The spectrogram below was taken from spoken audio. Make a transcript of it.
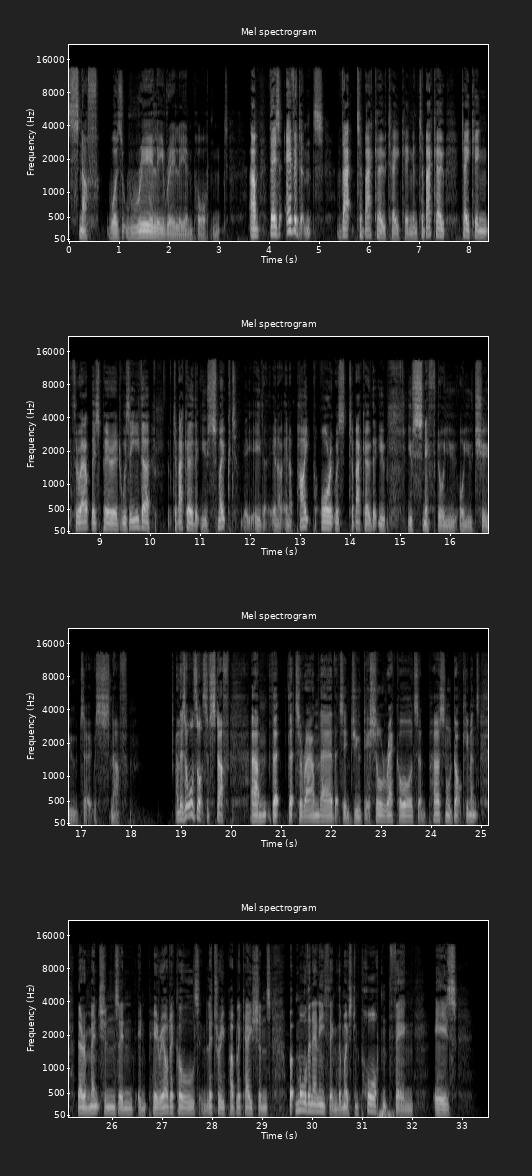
snuff was really, really important. Um, there's evidence that tobacco taking and tobacco taking throughout this period was either tobacco that you smoked either in a, in a pipe or it was tobacco that you you sniffed or you or you chewed so it was snuff and there's all sorts of stuff um, that that's around there. That's in judicial records and personal documents. There are mentions in in periodicals, in literary publications. But more than anything, the most important thing is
